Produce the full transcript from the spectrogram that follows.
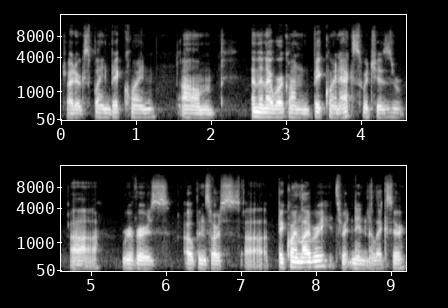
try to explain Bitcoin. Um, and then I work on Bitcoinex, which is uh, River's open source uh, Bitcoin library. It's written in Elixir,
